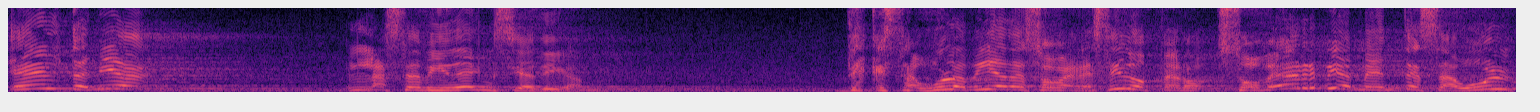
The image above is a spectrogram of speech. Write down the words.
Él tenía las evidencias, digamos de que Saúl había desobedecido, pero soberbiamente Saúl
